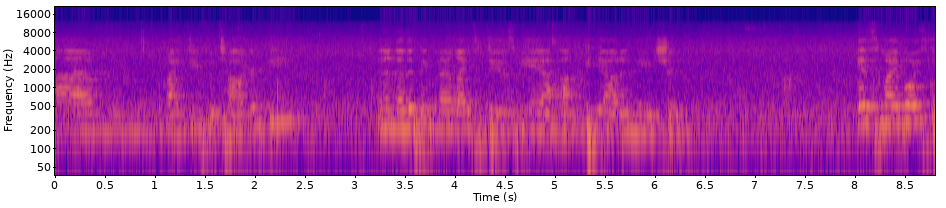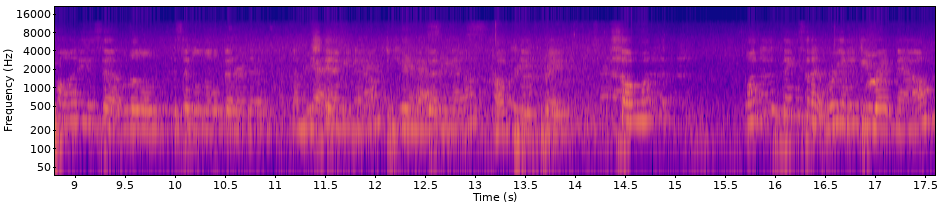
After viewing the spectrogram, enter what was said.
Um, I do photography. And another thing that I like to do is be out, be out in nature. Is my voice quality, is that a little, is it a little better to understand me now? To hear Yes. me better now? Okay, great. So one of, the- one of the things that we're going to do right now,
